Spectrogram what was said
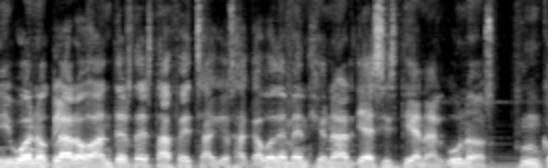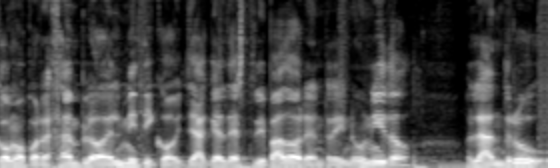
Y bueno, claro, antes de esta fecha que os acabo de mencionar ya existían algunos, como por ejemplo el mítico Jack el Destripador en Reino Unido, Landru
